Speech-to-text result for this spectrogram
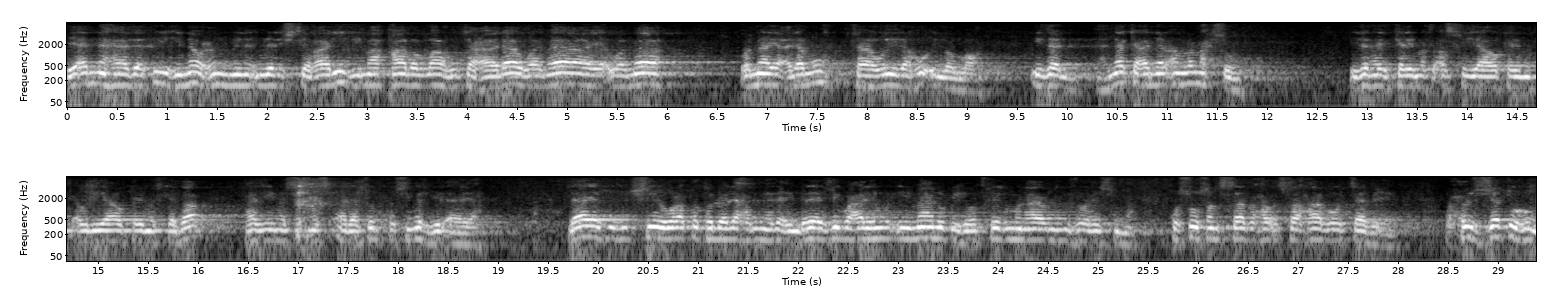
لأن هذا فيه نوع من, من الاشتغال بما قال الله تعالى وما, وما, وما يعلم تأويله إلا الله. إذا هناك أن الأمر محسوم. إذا هذه كلمة الأصفياء وكلمة الأولياء وكلمة كذا هذه مسألة حسمت بالآية. لا يجوز تفسيره ولا تطلع لأحد من العلم بل يجب عليهم الإيمان به وتفيد منها من نزوع السنة خصوصا الصحابة والتابعين. وحجتهم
